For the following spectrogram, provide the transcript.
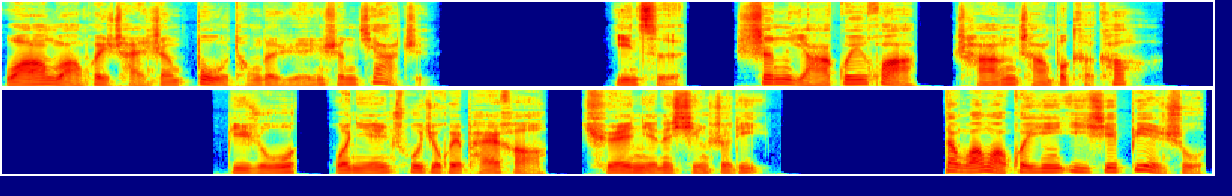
往往会产生不同的人生价值，因此生涯规划常常不可靠。比如，我年初就会排好全年的行事历，但往往会因一些变数，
